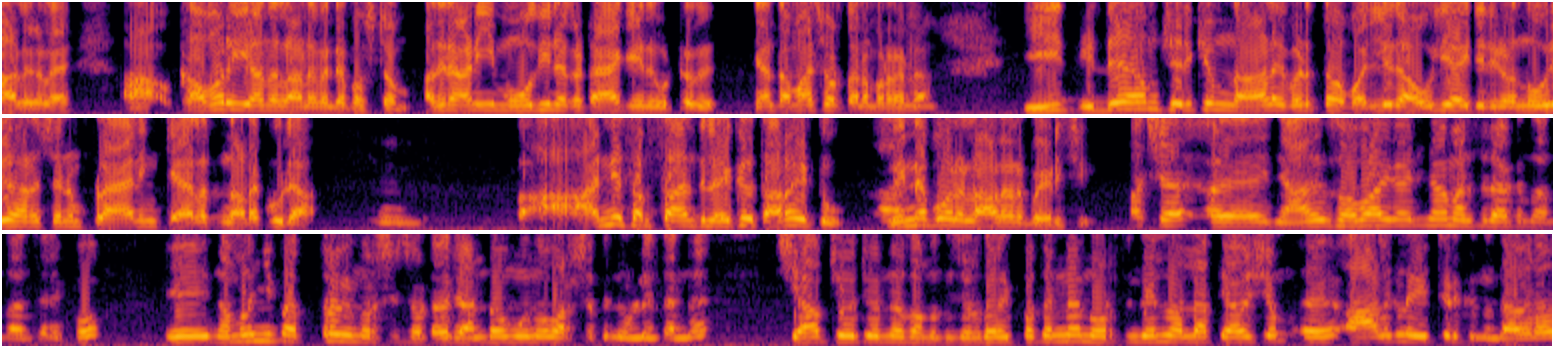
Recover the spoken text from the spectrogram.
ആളുകളെ കവർ ചെയ്യാന്നുള്ളതാണ് ഇവന്റെ പ്രശ്നം. അതിനാണ് ഈ മോദിനൊക്കെ ടാഗ് ചെയ്ത് വിട്ടത്. ഞാൻ തമാശ വർത്താനം പറഞ്ഞല്ല. ഈ ഇദ്ദേഹം ശരിക്കും നാളെ ഇവിടുത്തെ വലിയൊരു ഔലിയായിട്ടിരിക്കണം. ഒരു കാരണവശാലും പ്ലാനിങ് കേരളത്തിൽ നടക്കൂല. അന്യ സംസ്ഥാനത്തിലേക്ക് തറയിട്ടു. നിന്നെ പോലുള്ള ആളുകളെ പേടിച്ച്. പക്ഷെ ഞാൻ സ്വാഭാവികമായിട്ട് ഞാൻ മനസ്സിലാക്കുന്നത് എന്താ വെച്ചാൽ ഇപ്പോ നമ്മളിപ്പോ എത്ര വിമർശിച്ചോട്ടെ? ഒരു രണ്ടോ മൂന്നോ വർഷത്തിനുള്ളിൽ തന്നെ ഷിയാബ് ചോറ്റൂരിനെ സംബന്ധിച്ചിടത്തോളം ഇപ്പൊ തന്നെ നോർത്ത് ഇന്ത്യയിൽ നല്ല അത്യാവശ്യം ആളുകൾ ഏറ്റെടുക്കുന്നുണ്ട്. അവരെ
